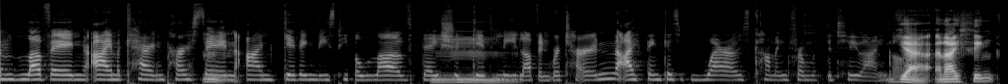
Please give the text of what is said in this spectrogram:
am loving, I'm a caring person, Mm. I'm giving these people love, they should give me love in return. I think is where I was coming from with the two angles. yeah and i think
